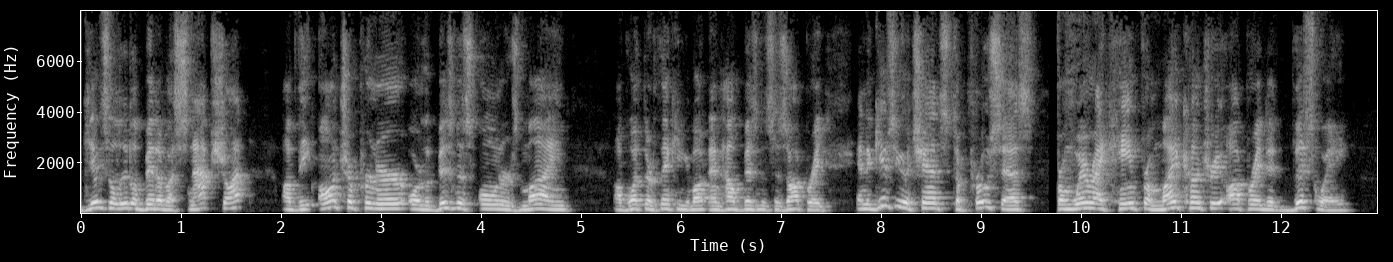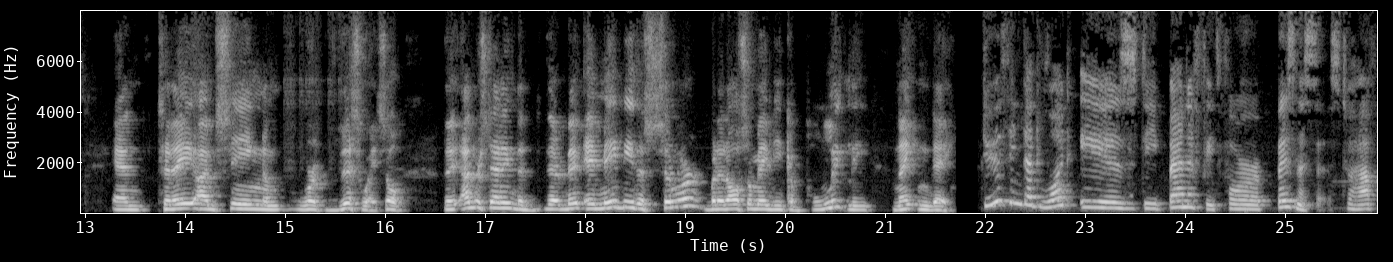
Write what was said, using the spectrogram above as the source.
gives a little bit of a snapshot of the entrepreneur or the business owner's mind of what they're thinking about and how businesses operate. And it gives you a chance to process from where I came from. My country operated this way, and today I'm seeing them work this way. So, the understanding that it may be the similar, but it also may be completely night and day. Do you think that what is the benefit for businesses to have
